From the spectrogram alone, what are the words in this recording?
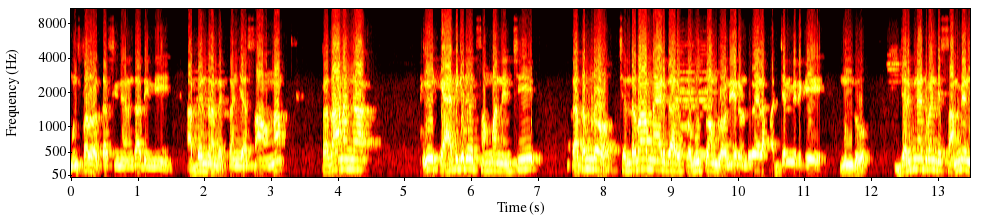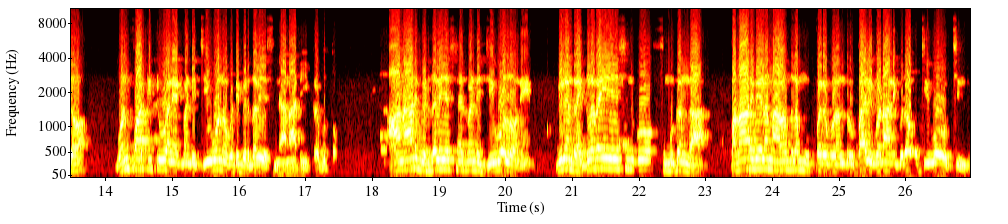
మున్సిపల్ వర్కర్స్ యూనియన్గా దీన్ని అభ్యంతరం వ్యక్తం చేస్తా ఉన్నాం. ప్రధానంగా ఈ కేటగిరీకి సంబంధించి గతంలో చంద్రబాబు నాయుడు గారి ప్రభుత్వంలోనే రెండు వేల పద్దెనిమిదికి ముందు జరిపినటువంటి సమ్మెలో వన్ ఫార్టీ టూ అనేటువంటి జీవోను ఒకటి విడుదల చేసింది ఆనాటి ఈ ప్రభుత్వం. ఆనాడు విడుదల చేసినటువంటి జీవోలోనే వీళ్ళని రెగ్యులరైజేషన్కు సుముఖంగా పదహారు వేల నాలుగు వందల ముప్పై రూపాయలు ఇవ్వడానికి కూడా ఒక జీవో వచ్చింది.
